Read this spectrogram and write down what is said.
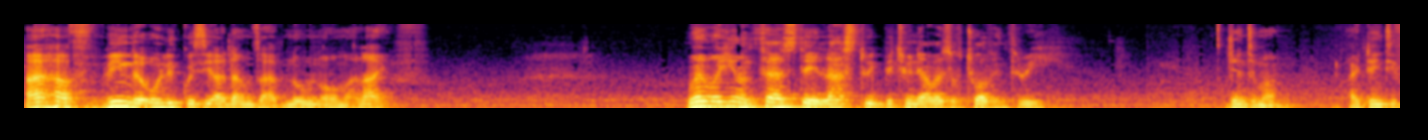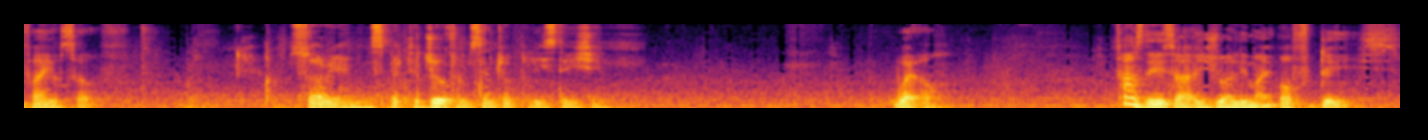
I have been the only Kwesi Adams I've known all my life. Where were you on Thursday last week between the hours of 12 and 3? Gentlemen, identify yourself. Sorry, I'm Inspector Joe from Central Police Station. Well, Thursdays are usually my off days.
